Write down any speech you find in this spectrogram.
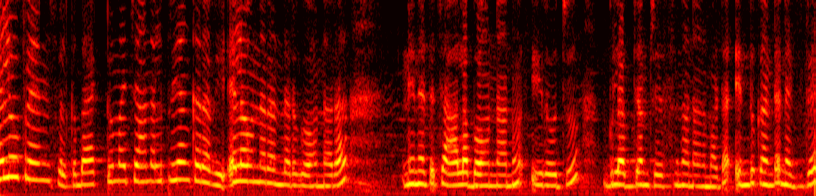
Hello friends welcome back to my channel Priyanka Ravi. ఎలా ఉన్నారు అందరు? బాగున్నారా? నేనైతే చాలా బాగున్నాను. ఈరోజు గులాబ్ జామ్ చేస్తున్నాను అనమాట ఎందుకంటే నెక్స్ట్ డే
